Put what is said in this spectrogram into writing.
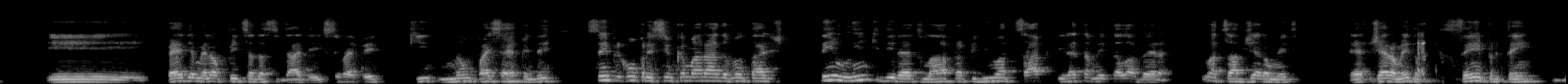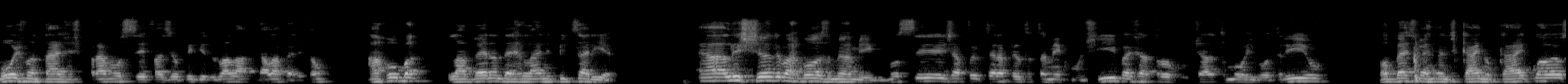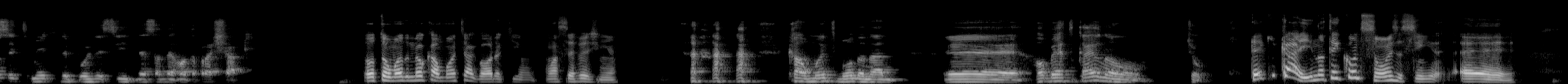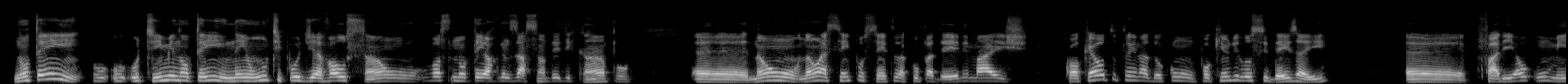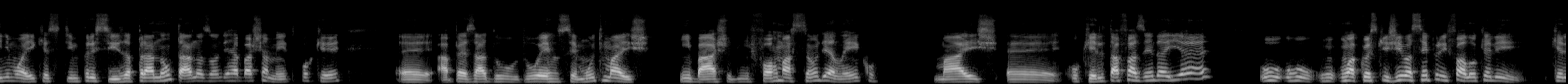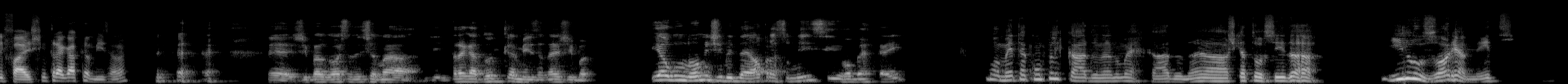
e pede a melhor pizza da cidade aí, que você vai ver que não vai se arrepender. Sempre com precinho camarada, vantagens. Tem o um link direto lá para pedir no WhatsApp diretamente da Lavera. O WhatsApp geralmente, é, geralmente sempre tem boas vantagens para você fazer o pedido da, da Lavera. Então, arroba Lavera Underline Pizzaria. Alexandre Barbosa, meu amigo, você já foi terapeuta também como Giba, já, já tomou Rivotril, Roberto Fernandes cai, não cai? Qual é o sentimento depois desse, dessa derrota para a Chape? Estou tomando meu calmante agora aqui, uma cervejinha. calmante bom danado. É... Roberto cai ou não? Show. Tem que cair, não tem condições, assim. É... Não tem. O, o time não tem nenhum tipo de evolução, você não tem organização dentro de campo. É... Não, não é 100% da culpa dele, mas qualquer outro treinador com um pouquinho de lucidez aí é, faria um mínimo aí que esse time precisa para não estar tá na zona de rebaixamento, porque é, apesar do, do erro ser muito mais embaixo de informação de elenco, mas é, o que ele está fazendo aí é o, o, uma coisa que Giba sempre falou que ele, que ele faz, entregar a camisa, né? é, Giba gosta de chamar de entregador de camisa, né, Giba? E algum nome, Giba, ideal para assumir se o Roberto cair? o momento é complicado né, no mercado. Né? Acho que a torcida, ilusoriamente,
